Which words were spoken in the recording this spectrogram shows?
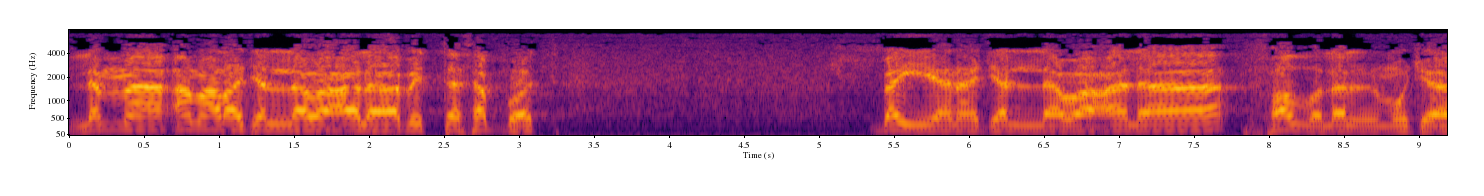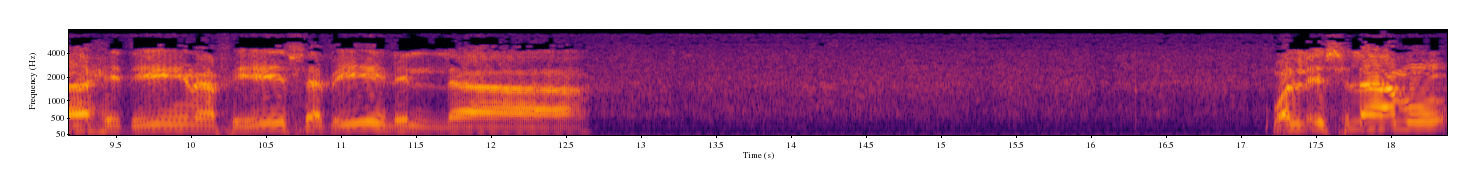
لما أمر جل وعلا بالتثبت بين جل وعلا فضل المجاهدين في سبيل الله. والإسلام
